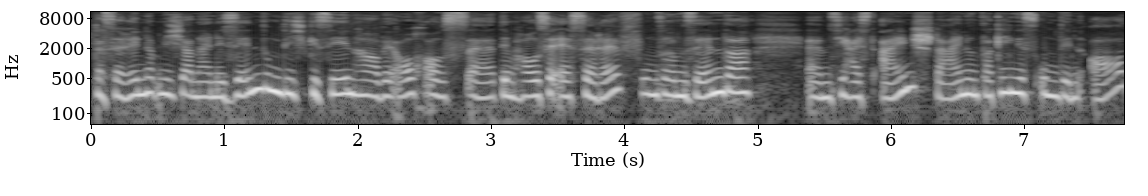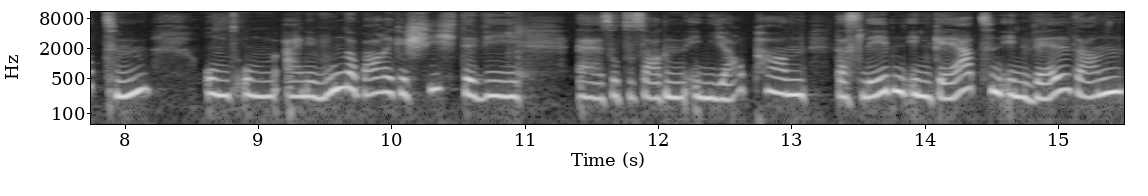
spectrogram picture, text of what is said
Das erinnert mich an eine Sendung, die ich gesehen habe, auch aus äh, dem Hause SRF, unserem Sender. Ähm, sie heißt Einstein und da ging es um den Atem und um eine wunderbare Geschichte, wie äh, sozusagen in Japan das Leben in Gärten, in Wäldern,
